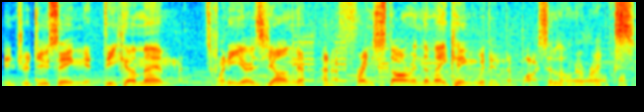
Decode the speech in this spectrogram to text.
Introducing Dika Mem, 20 years young and a French star in the making within the Barcelona ranks.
